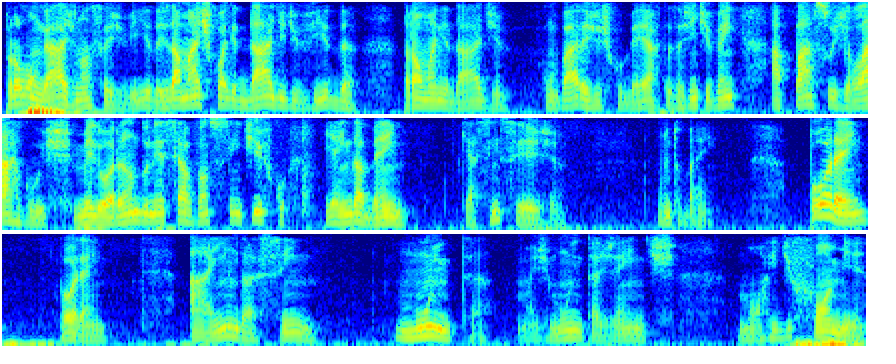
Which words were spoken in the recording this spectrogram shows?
prolongar as nossas vidas, dar mais qualidade de vida para a humanidade com várias descobertas, a gente vem a passos largos melhorando nesse avanço científico e ainda bem que assim seja. Muito bem. Porém, porém, ainda assim, muita, mas muita gente morre de fome.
